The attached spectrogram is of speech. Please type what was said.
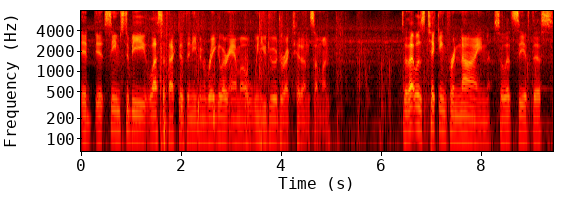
it it seems to be less effective than even regular ammo when you do a direct hit on someone. So that was ticking for nine. So let's see if this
